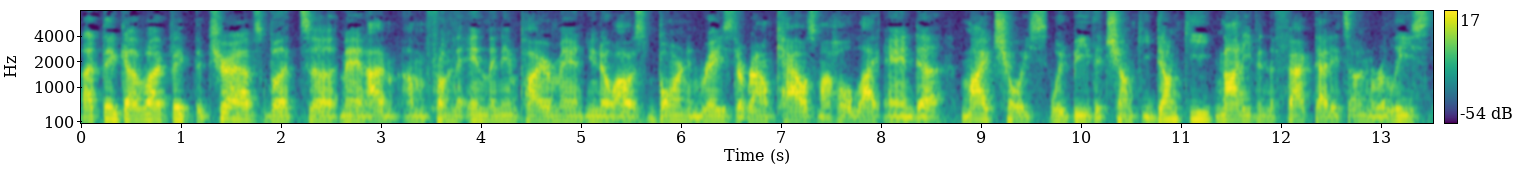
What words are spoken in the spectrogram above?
I think I might pick the traps, but, uh, man, I'm, I'm from the Inland Empire, man. You know, I was born and raised around cows my whole life, and, uh, my choice would be the Chunky Dunky. Not even the fact that it's unreleased,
